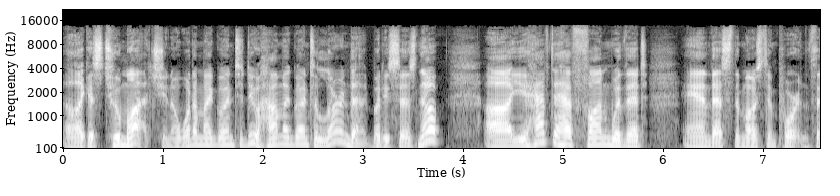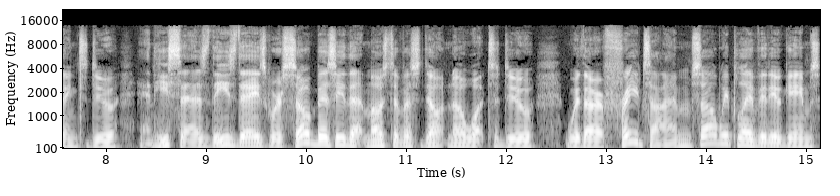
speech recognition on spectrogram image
like it's too much. You know, what am I going to do? How am I going to learn that? But he says, nope, uh, you have to have fun with it, and that's the most important thing to do. And he says, these days we're so busy that most of us don't know what to do with our free time, so we play video games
